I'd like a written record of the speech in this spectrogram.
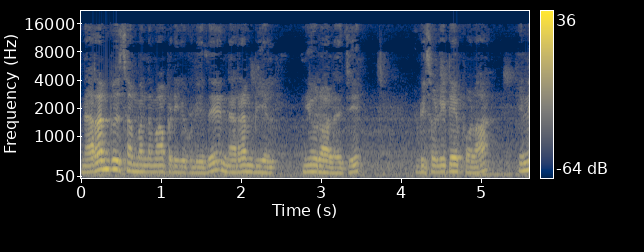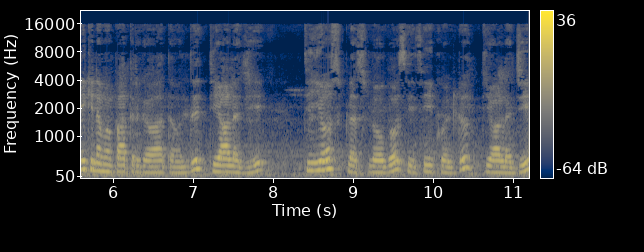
நரம்பு சம்மந்தமாக படிக்கக்கூடியது நரம்பியல் நியூராலஜி இப்படி சொல்லிட்டே போகலாம் இன்றைக்கி நம்ம பார்த்துருக்க வார்த்தை வந்து theology theos plus logos is equal to theology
